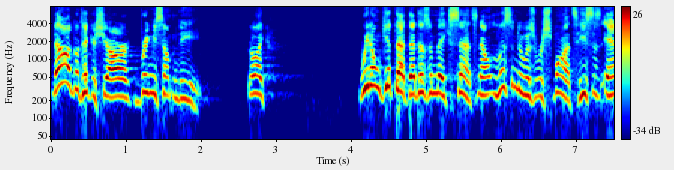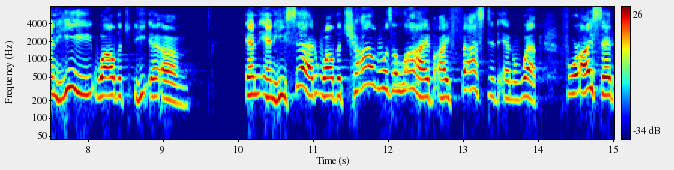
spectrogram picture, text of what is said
now I'll go take a shower, bring me something to eat. They're like, we don't get that. That doesn't make sense. Now listen to his response. He says, and he, while the, he, uh, um, and, and he said, While the child was alive, I fasted and wept. For I said,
